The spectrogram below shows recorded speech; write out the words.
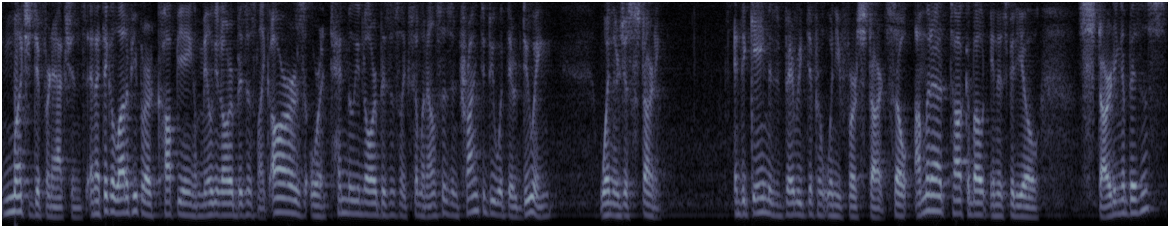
much different actions. And I think a lot of people are copying a million dollar business like ours or a 10 million dollar business like someone else's and trying to do what they're doing when they're just starting and the game is very different when you first start. So I'm gonna talk about in this video starting a business.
